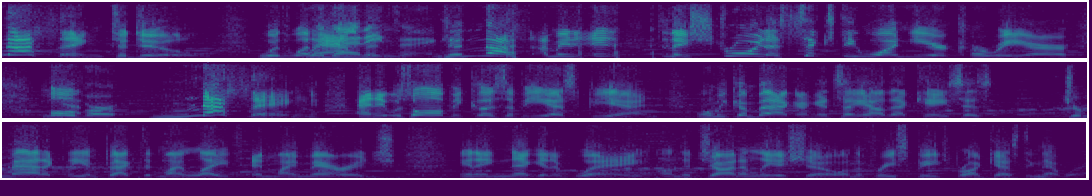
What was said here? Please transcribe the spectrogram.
nothing to do with what With happened. anything. Nothing. I mean, it, they destroyed a 61-year career Yeah. over nothing, and it was all because of ESPN. When we come back, I'm going to tell you how that case has dramatically impacted my life and my marriage in a negative way on the John and Leah Show on the Free Speech Broadcasting Network.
